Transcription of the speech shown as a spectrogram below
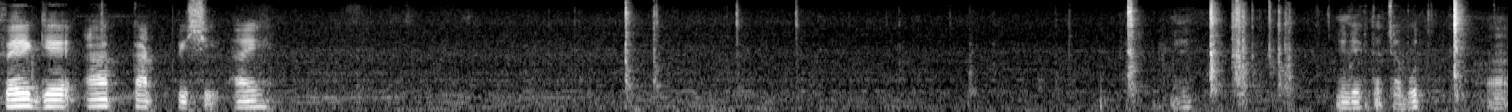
VGA card PCI ini dia kita cabut. Nah,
